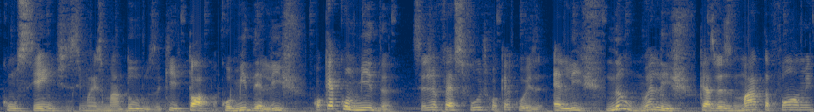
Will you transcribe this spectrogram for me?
conscientes e mais maduros aqui, topa. Comida é lixo. Qualquer comida, seja fast food, qualquer coisa, é lixo. Não, não é lixo. Porque às vezes mata a fome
